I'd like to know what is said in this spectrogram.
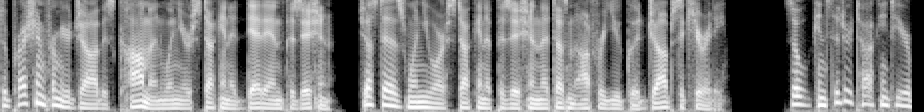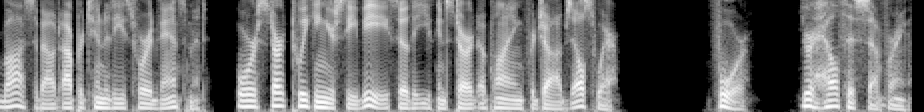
Depression from your job is common when you're stuck in a dead end position, just as when you are stuck in a position that doesn't offer you good job security. So consider talking to your boss about opportunities for advancement, or start tweaking your CV so that you can start applying for jobs elsewhere. 4 your health is suffering.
